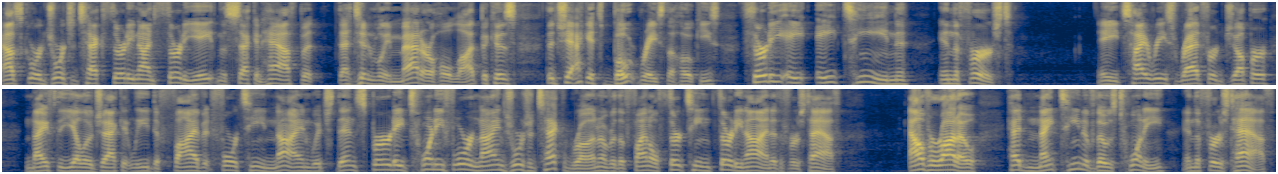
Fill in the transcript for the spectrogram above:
outscored Georgia Tech 39 38 in the second half, but that didn't really matter a whole lot because the Jackets boat raced the Hokies 38 18 in the first. A Tyrece Radford jumper knifed the Yellow Jacket lead to 5 at 14 9, which then spurred a 24 9 Georgia Tech run over the final 13 39 of the first half. Alvarado had 19 of those 20 in the first half.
